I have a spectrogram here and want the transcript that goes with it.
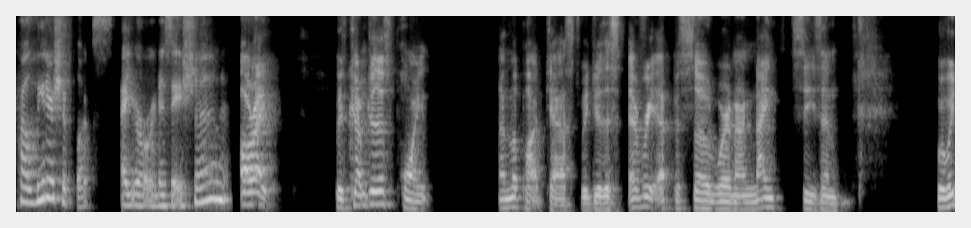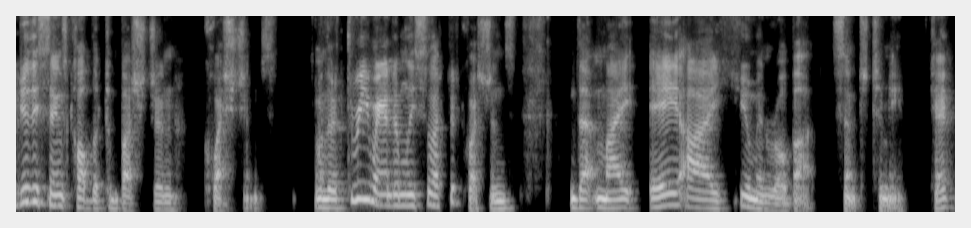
how leadership looks at your organization. All right. We've come to this point on the podcast. We do this every episode. We're in our ninth season where we do these things called the combustion questions. And there are three randomly selected questions that my AI human robot sent to me. Okay.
